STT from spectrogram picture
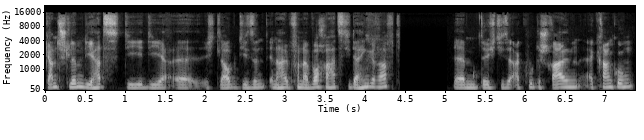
Ganz schlimm. Die hat's, die, die, äh, ich glaube, die sind innerhalb von einer Woche hat's die dahin gerafft. Ähm, durch diese akute Strahlenerkrankung.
